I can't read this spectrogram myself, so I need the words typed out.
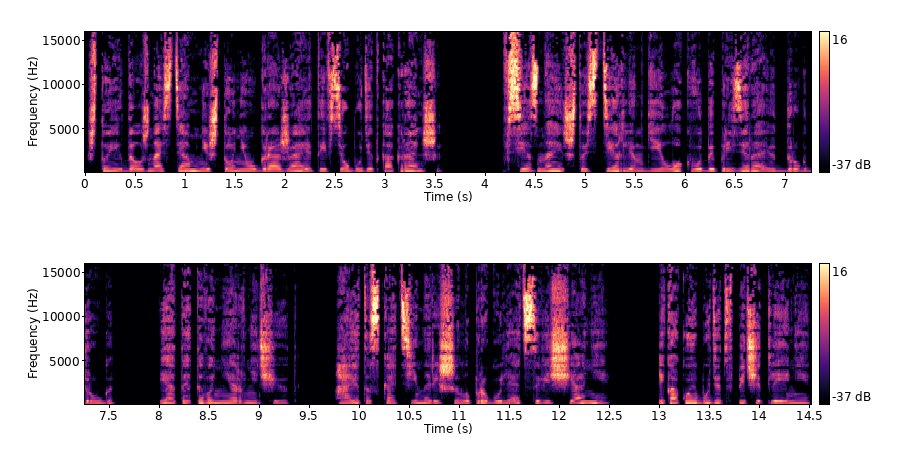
что их должностям ничто не угрожает и все будет как раньше. Все знают, что Стерлинги и Локвуды презирают друг друга и от этого нервничают. А эта скотина решила прогулять совещание? И какое будет впечатление?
